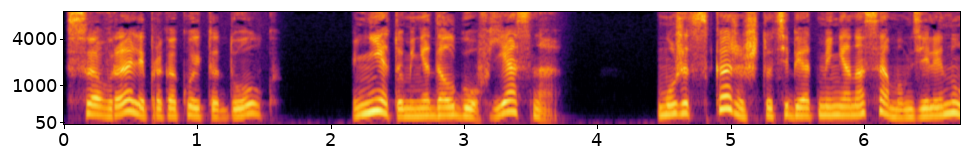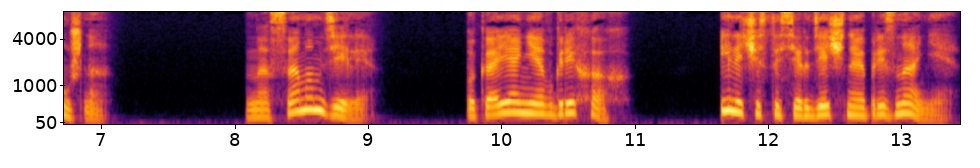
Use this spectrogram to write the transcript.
Соврали про какой-то долг. Нет у меня долгов, ясно? Может, скажешь, что тебе от меня на самом деле нужно?» На самом деле, покаяние в грехах или чистосердечное признание,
